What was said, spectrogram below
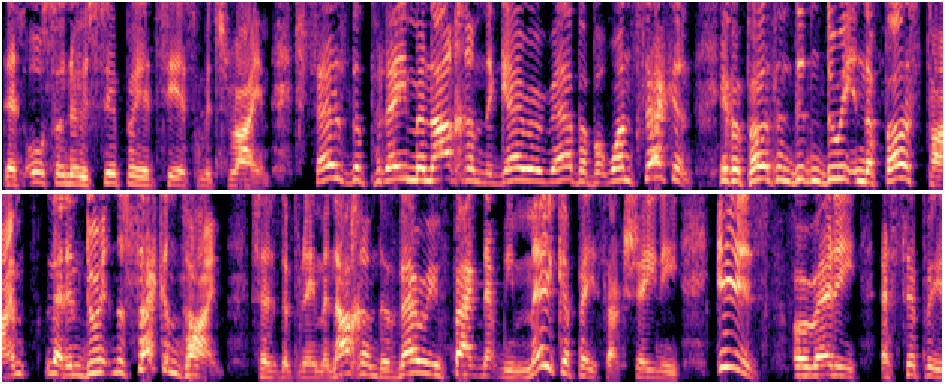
there's also no Sipi Yetzias Mitzrayim. Says the Pnei Menachem, the Gerrer Rebbe, but one second. If a person didn't do it in the first time, let him do it in the second time. Says the Pnei Menachem, the very fact that we make a Pesach Sheni is already a Sipir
